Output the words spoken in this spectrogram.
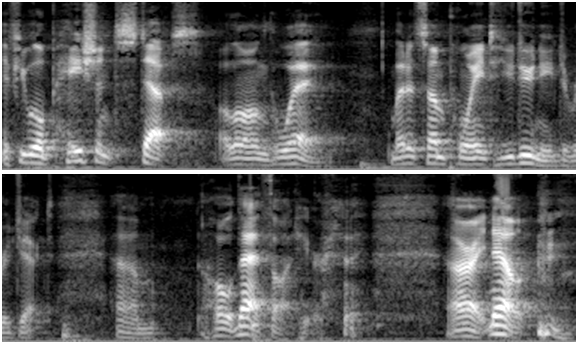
if you will, patient steps along the way. But at some point, you do need to reject. Um, hold that thought here. All right, now,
